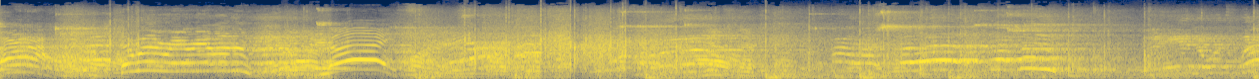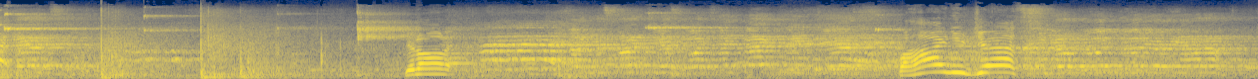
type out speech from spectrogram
Ah! Stay with her, Ariana. Nice. Hand over its wet, man. Get on it. On your side, Jess. Watch that back leg, Jess. Behind you, Jess. Good, good, Ariana.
